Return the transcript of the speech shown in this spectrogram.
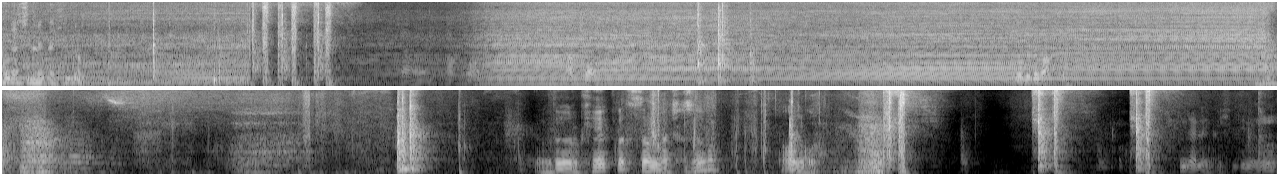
혼자 치려니까 힘들어. 바꿔. 바꿔. 여기도 바꿔. 여기도 이렇게 끝선 맞춰서 바꿔주고. 하려니까 힘드니.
